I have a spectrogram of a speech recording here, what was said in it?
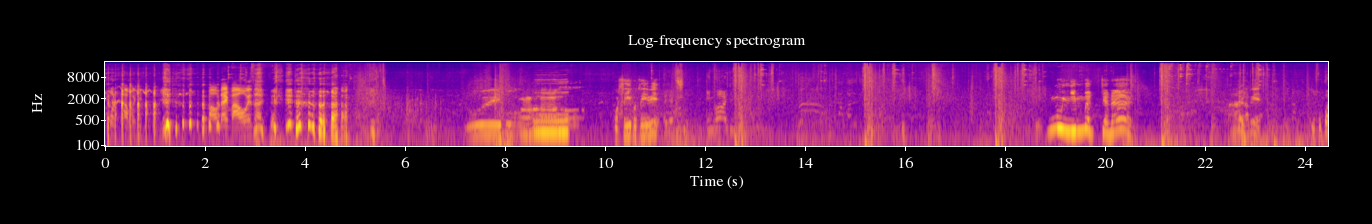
โคตรทำมาหินเบาได้เบาไอ้สัสลุยบัวกดซีกดซีพี่ มุ้ยยิ้มมัดจะนะตาไปยครับพี่กูเข้าไป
